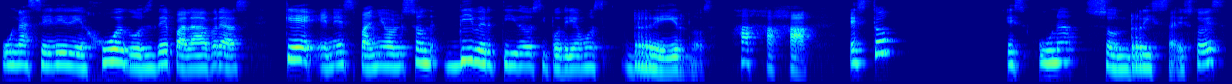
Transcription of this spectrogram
una serie de juegos de palabras que en español son divertidos y podríamos reírnos. Ja, ja, ja. Esto es una sonrisa, esto es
